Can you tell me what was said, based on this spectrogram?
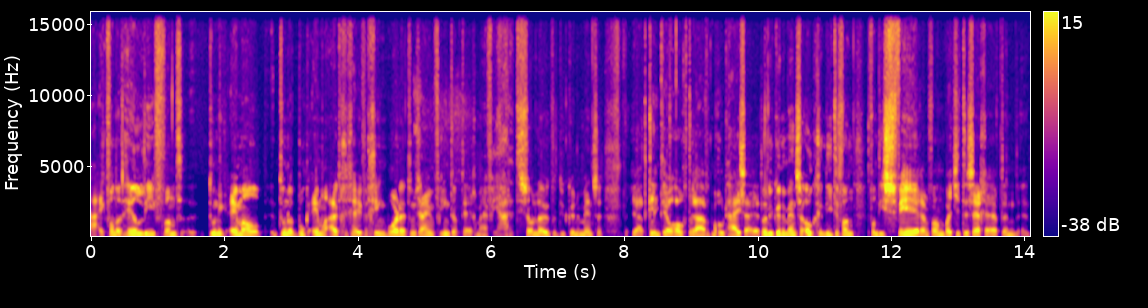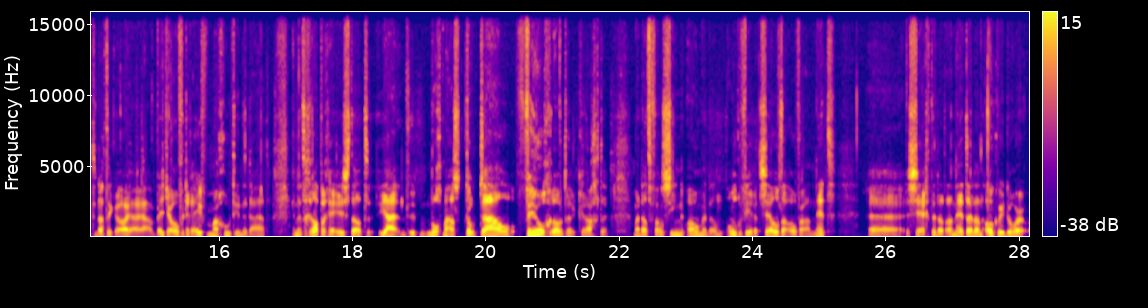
Nou, ik vond het heel lief, want eh, toen ik eenmaal, toen dat boek eenmaal uitgegeven ging worden, toen zei een vriend ook tegen mij van ja, dat is zo leuk, want nu kunnen mensen, ja, het klinkt heel hoogdravend, maar goed, hij zei het, want nu kunnen mensen ook genieten van, van die sfeer en van wat je te zeggen hebt. En, eh, toen dacht ik, oh ja, ja, een beetje overdreven, maar goed, inderdaad. En het grappige is dat, ja, nogmaals, totaal veel grotere krachten, maar dat Francine Omen dan ongeveer hetzelfde over Annette eh, zegt. En dat Annette dan ook weer door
